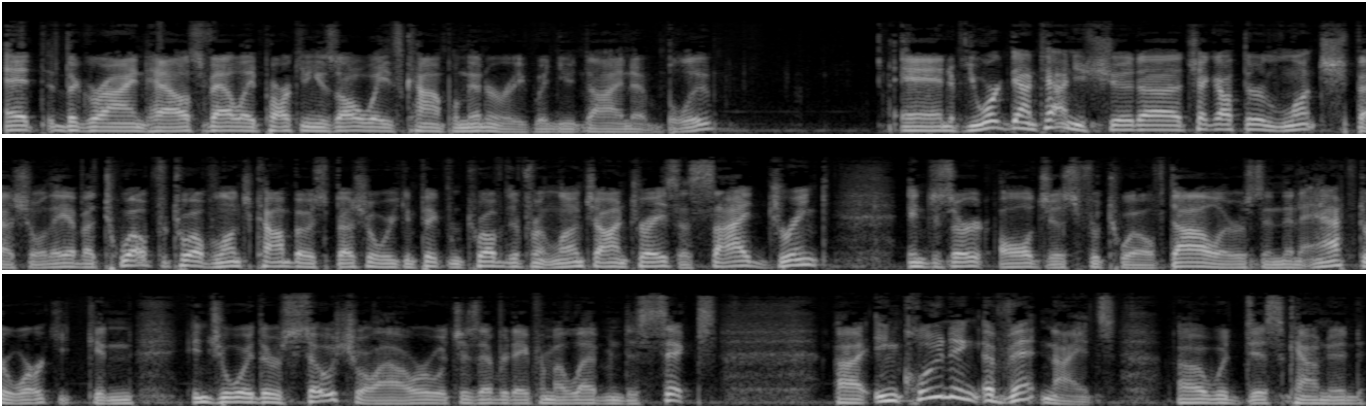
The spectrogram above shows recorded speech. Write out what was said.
at the Grindhouse. Valet parking is always complimentary when you dine at Blue. And if you work downtown, you should uh, check out their lunch special. They have a 12 for 12 lunch combo special where you can pick from 12 different lunch entrees, a side drink, and dessert, all just for $12. And then after work, you can enjoy their social hour, which is every day from 11 to 6, uh, including event nights uh, with discounted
